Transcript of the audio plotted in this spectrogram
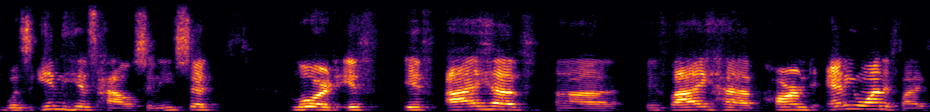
was in his house, and he said, "Lord, if if I have uh, if I have harmed anyone, if I've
